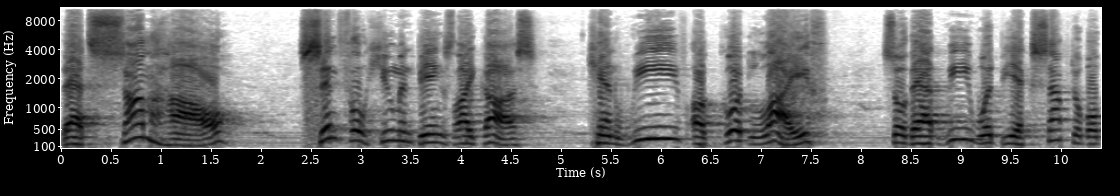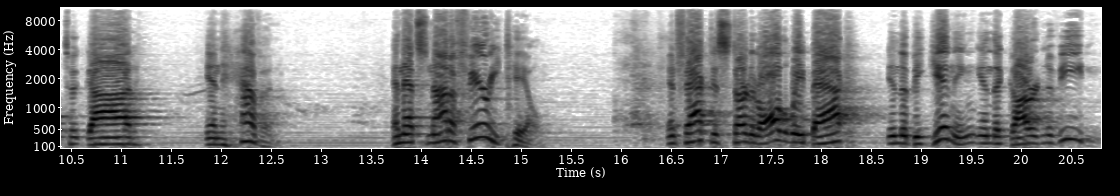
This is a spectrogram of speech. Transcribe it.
that somehow sinful human beings like us can weave a good life so that we would be acceptable to God in heaven. And that's not a fairy tale. In fact, it started all the way back in the beginning in the Garden of Eden.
